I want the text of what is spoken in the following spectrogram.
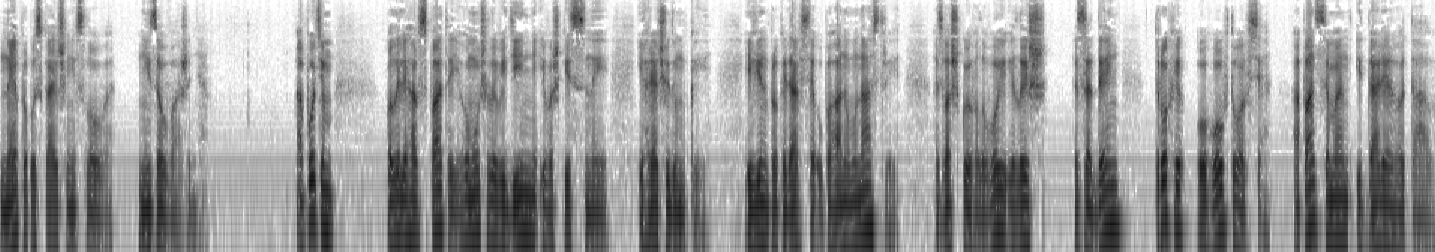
не пропускаючи ні слова, ні зауваження. А потім, коли лягав спати, його мучили видіння і важкі сни, і гарячі думки, і він прокидався у поганому настрої з важкою головою і лиш за день трохи оговтувався, а пан Семен і далі реготав.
